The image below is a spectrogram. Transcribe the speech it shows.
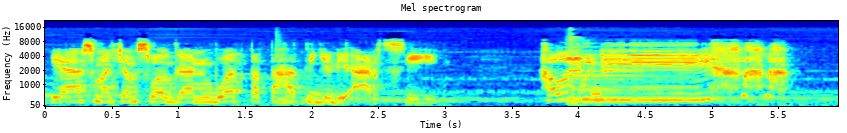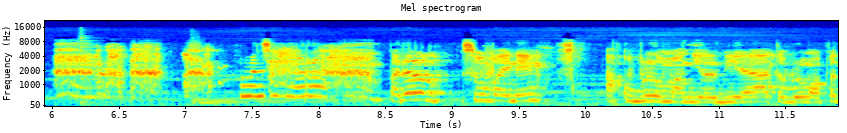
Ya, semacam slogan buat patah hati jadi arsi. Halo Budi. Sih Nora? Padahal sumpah ini aku belum manggil dia atau belum apa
